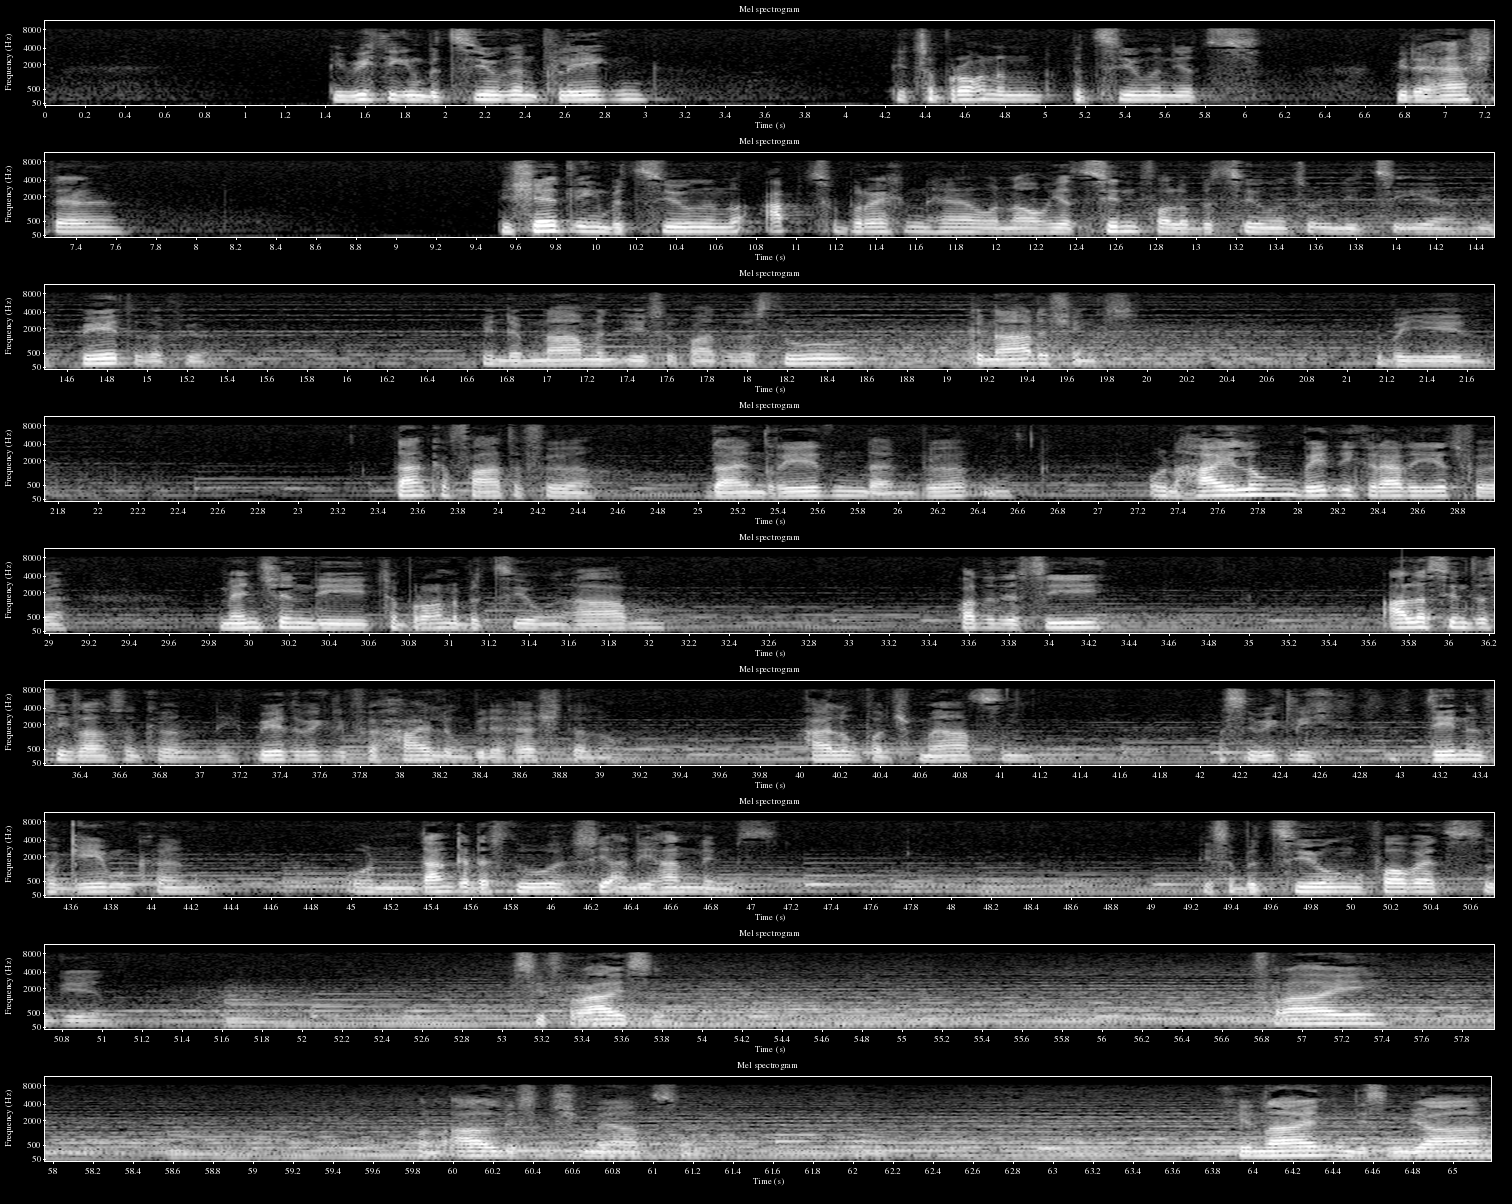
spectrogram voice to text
die wichtigen Beziehungen pflegen, die zerbrochenen Beziehungen jetzt wiederherstellen, die schädlichen Beziehungen abzubrechen, Herr, und auch jetzt sinnvolle Beziehungen zu initiieren. Ich bete dafür in dem Namen Jesu, Vater, dass du Gnade schenkst über jeden. Danke, Vater, für dein Reden, dein Wirken und Heilung. Bete ich gerade jetzt für Menschen, die zerbrochene Beziehungen haben. Vater, dass sie alles hinter sich lassen können. Ich bete wirklich für Heilung, Wiederherstellung. Heilung von Schmerzen, dass sie wirklich denen vergeben können und danke, dass du sie an die Hand nimmst, diese Beziehung vorwärts zu gehen, dass sie frei sind. Frei von all diesen Schmerzen. Hinein in diesem Jahr.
